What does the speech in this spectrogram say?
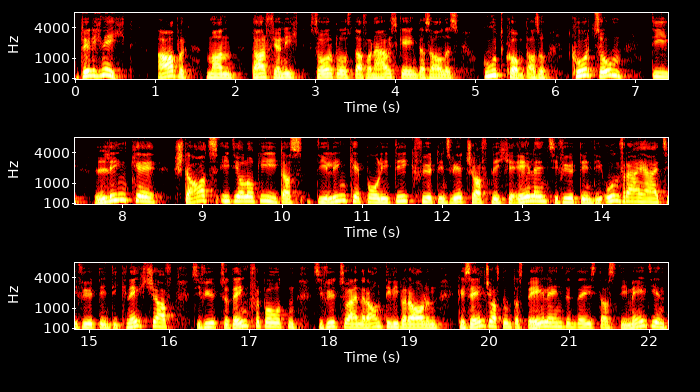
Natürlich nicht. Aber man darf ja nicht sorglos davon ausgehen, dass alles gut kommt. Also kurzum, die linke Staatsideologie, dass die linke Politik führt ins wirtschaftliche Elend, sie führt in die Unfreiheit, sie führt in die Knechtschaft, sie führt zu Denkverboten, sie führt zu einer antiliberalen Gesellschaft. Und das Beelendende ist, dass die Medien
